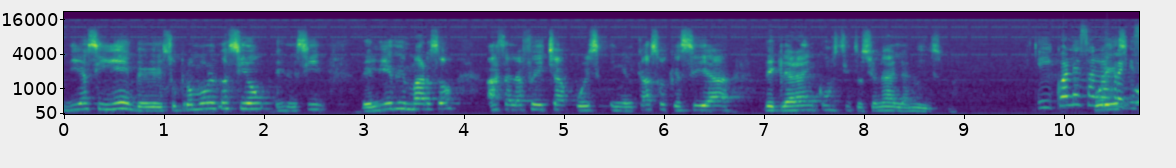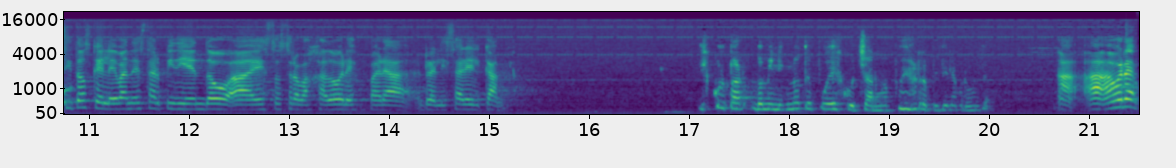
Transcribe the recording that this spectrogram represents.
día siguiente de su promulgación, es decir, del 10 de marzo hasta la fecha, pues en el caso que sea declarada inconstitucional la misma. ¿Y cuáles son los requisitos que le van a estar pidiendo a estos trabajadores para realizar el cambio? Disculpa, Dominic, no te pude escuchar. ¿Me puedes repetir la pregunta? Ah, ahora,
